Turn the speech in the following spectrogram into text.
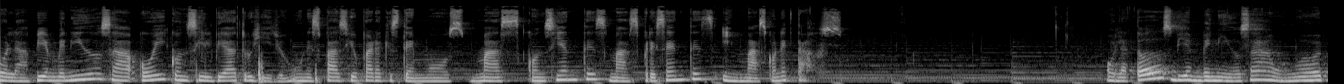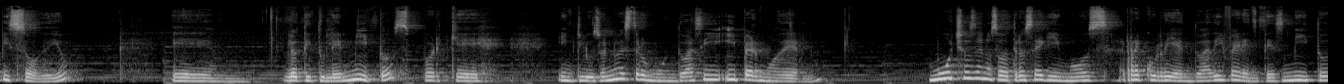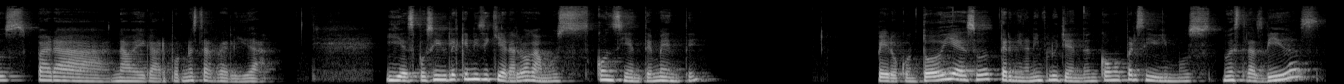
Hola, bienvenidos a Hoy con Silvia Trujillo, un espacio para que estemos más conscientes, más presentes y más conectados. Hola a todos, bienvenidos a un nuevo episodio. Eh, lo titulé Mitos porque incluso en nuestro mundo así hipermoderno, muchos de nosotros seguimos recurriendo a diferentes mitos para navegar por nuestra realidad. Y es posible que ni siquiera lo hagamos conscientemente, pero con todo y eso terminan influyendo en cómo percibimos nuestras vidas,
